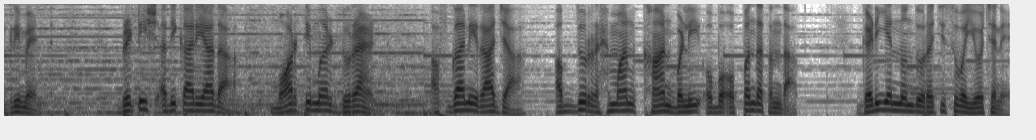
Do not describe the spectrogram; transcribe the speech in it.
ಅಗ್ರಿಮೆಂಟ್. ಬ್ರಿಟಿಷ್ ಅಧಿಕಾರಿಯಾದ ಮಾರ್ಟಿಮರ್ ಡುರ್ಯಾಂಡ್ ಅಫ್ಘಾನಿ ರಾಜ ಅಬ್ದುರ್ ರೆಹಮಾನ್ ಖಾನ್ ಬಳಿ ಒಬ್ಬ ಒಪ್ಪಂದ ತಂದ. ಗಡಿಯನ್ನೊಂದು ರಚಿಸುವ ಯೋಚನೆ,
